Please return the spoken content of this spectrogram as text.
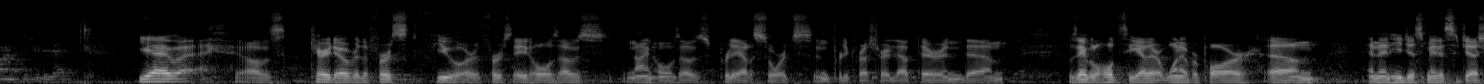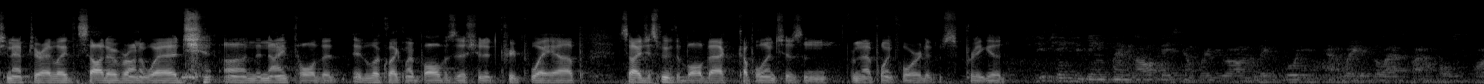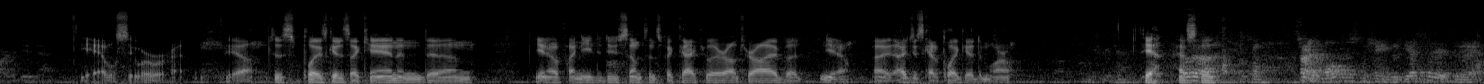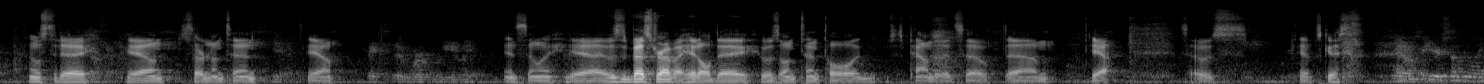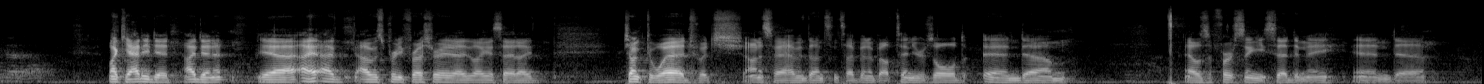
fun for you today. Yeah, I, I was carried over the first few or the first eight holes. I was nine holes. I was pretty out of sorts and pretty frustrated out there, and um, was able to hold it together at one over par. Um, and then he just made a suggestion after I laid the sod over on a wedge on the ninth hole that it looked like my ball position had creeped way up. So I just moved the ball back a couple inches, and from that point forward, it was pretty good. Do you change your game plan at all based on where you are on the leaderboard? You kind of waited the last final holes tomorrow to do that. Yeah, we'll see where we're at. Yeah, just play as good as I can, and um, you know, if I need to do something spectacular, I'll try. But you know, I, I just got to play good tomorrow. Yeah, absolutely. What, uh, Sorry, the ball position change was yesterday or today? That was today. Yeah, I'm starting on ten. Yeah. Yeah, Fixed it, worked immediately. instantly. Yeah, it was the best drive I hit all day. It was on tenth hole and just pounded it. So um, yeah, so it was yeah, it was good. You know, figure something like that out. My caddy did. I didn't. Yeah, I, I, I was pretty frustrated. I, like I said, I chunked a wedge, which honestly I haven't done since I've been about 10 years old. And um, that was the first thing he said to me. And uh,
